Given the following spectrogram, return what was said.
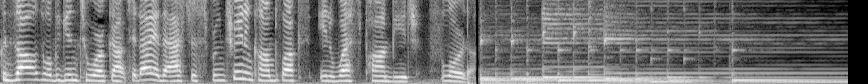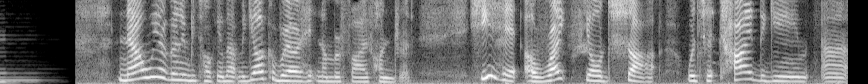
Gonzalez will begin to work out today at the Astros Spring Training Complex in West Palm Beach, Florida. Now we are going to be talking about Miguel Cabrera hit number 500. He hit a right field shot which tied the game at,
